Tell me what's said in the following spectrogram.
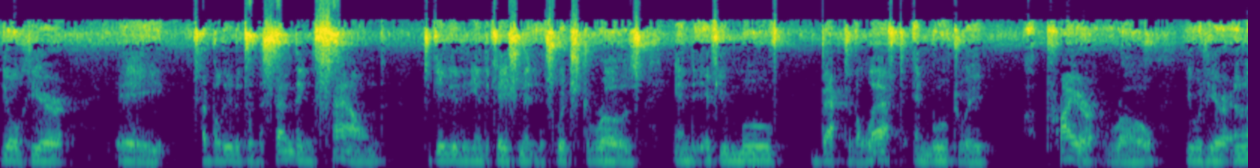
you'll hear a, I believe it's a descending sound to give you the indication that you've switched rows. And if you move back to the left and move to a, a prior row, you would hear an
